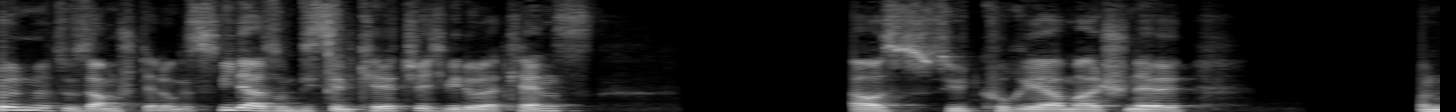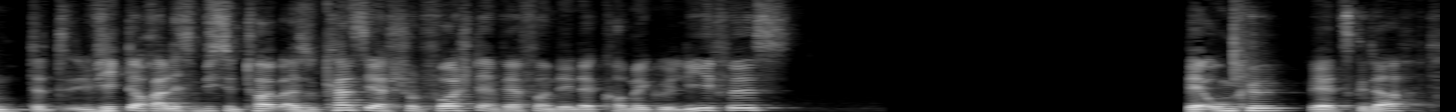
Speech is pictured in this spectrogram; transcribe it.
schöne Zusammenstellung. Ist wieder so ein bisschen kitschig, wie du das kennst. Aus Südkorea mal schnell. Und das wirkt auch alles ein bisschen toll. Also du kannst dir ja schon vorstellen, wer von denen der Comic Relief ist. Der Onkel, wer hätte es gedacht?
